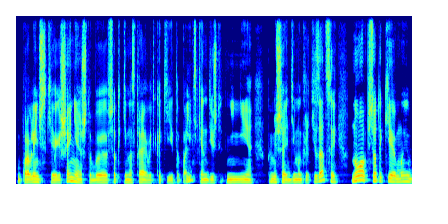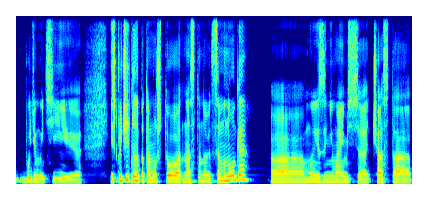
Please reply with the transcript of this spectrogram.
управленческие решения, чтобы все-таки настраивать какие-то политики. Я надеюсь, что это не, не помешает демократизации, но все-таки мы будем идти исключительно потому, что нас становится много, мы занимаемся часто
